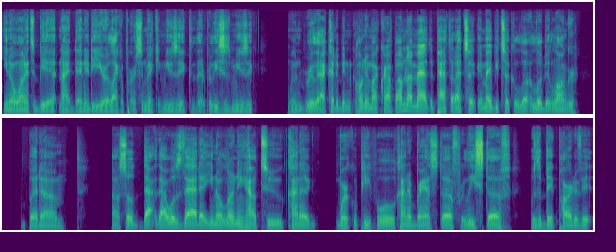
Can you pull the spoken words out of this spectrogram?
you know, wanted to be an identity or like a person making music that releases music when really I could have been honing my craft. But I'm not mad at the path that I took. It maybe took a, lo- a little bit longer, but um, uh, so that that was that. Uh, you know, learning how to kind of work with people, kind of brand stuff, release stuff was a big part of it.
